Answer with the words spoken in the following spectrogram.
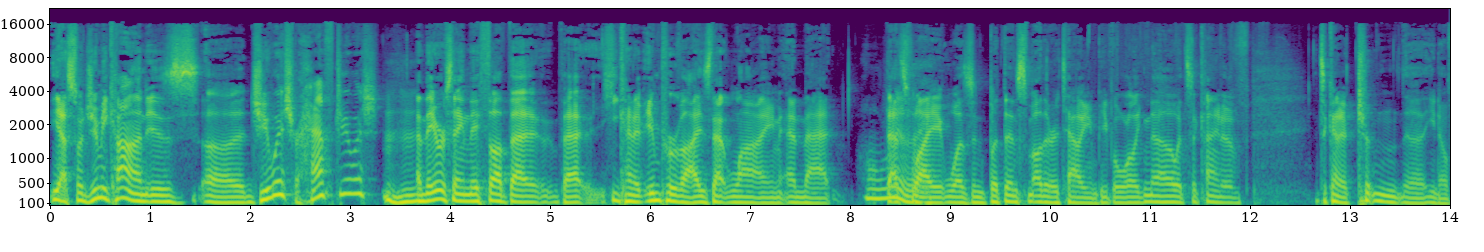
yeah, so Jimmy Caan is uh, Jewish or half Jewish, and they were saying they thought that that he kind of improvised that line, and that that's really? why it wasn't. But then some other Italian people were like, "No, it's a kind of." A kind of term, uh, you know,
